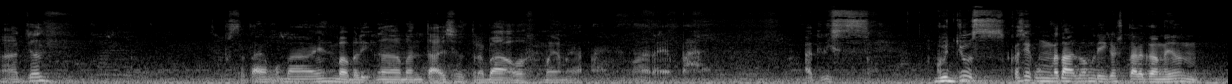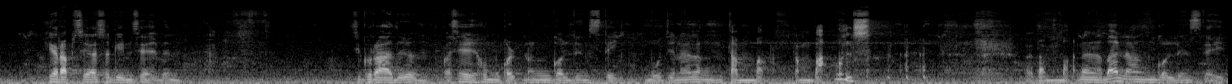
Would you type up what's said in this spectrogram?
At yun, basta tayong kumain, babalik na naman tayo sa trabaho maya maya. Mga pa. At least, good news. Kasi kung natalo ang Lakers talaga ngayon, hirap sila sa Game 7. Sigurado yun. Kasi home court ng Golden State. Buti na lang tambak. Tambak goals. Natambak na naman ang Golden State.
